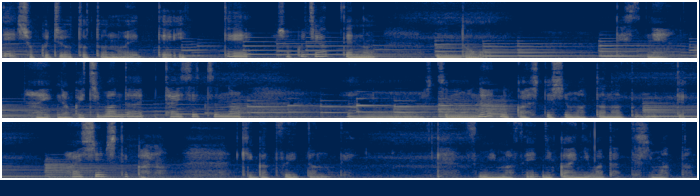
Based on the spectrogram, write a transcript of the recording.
で食事を整えていって食事あっての運動ですね。はい。なんか一番大切なあのー、質問をね抜かしてしまったなと思って配信してから気がついたのですみません。2回にわたってしまった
